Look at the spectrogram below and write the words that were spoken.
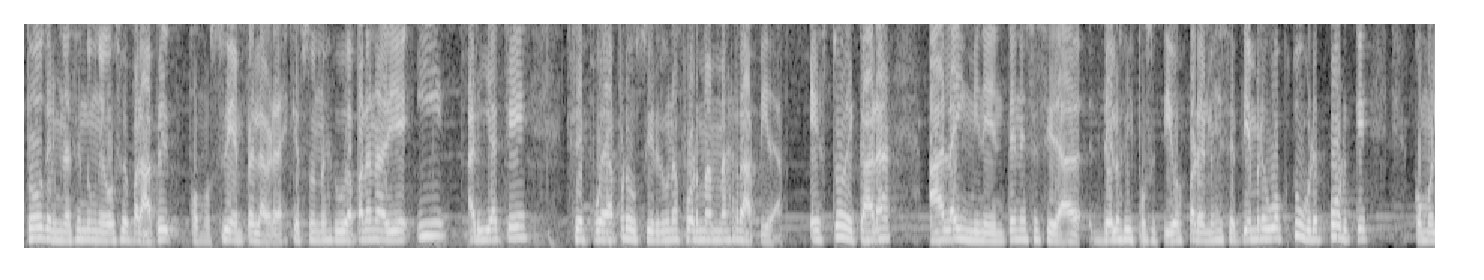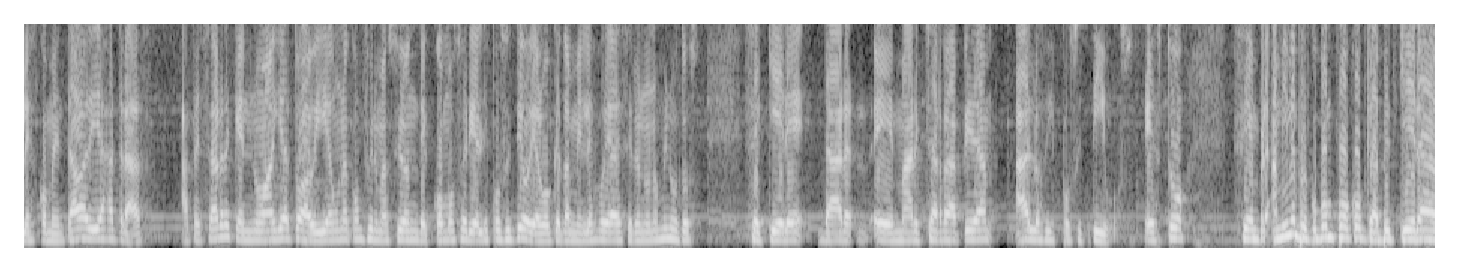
todo termina siendo un negocio para Apple, como siempre, la verdad es que eso no es duda para nadie y haría que se pueda producir de una forma más rápida. Esto de cara a la inminente necesidad de los dispositivos para el mes de septiembre u octubre, porque, como les comentaba días atrás, a pesar de que no haya todavía una confirmación de cómo sería el dispositivo y algo que también les voy a decir en unos minutos, se quiere dar eh, marcha rápida a los dispositivos. Esto siempre, a mí me preocupa un poco que Apple quiera,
